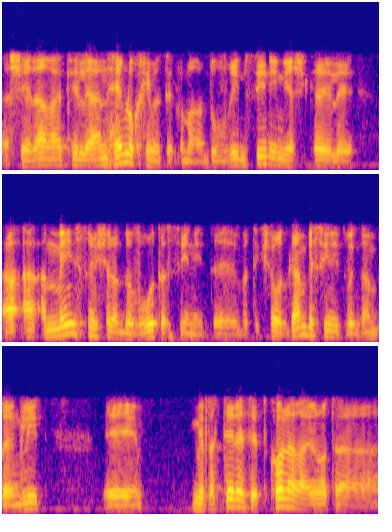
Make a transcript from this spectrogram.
השאלה רק לאן הם לוקחים את זה, כלומר, דוברים סינים יש כאלה, המיינסטרים של הדוברות הסינית בתקשורת, גם בסינית וגם באנגלית, מבטלת את כל הרעיונות ה...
